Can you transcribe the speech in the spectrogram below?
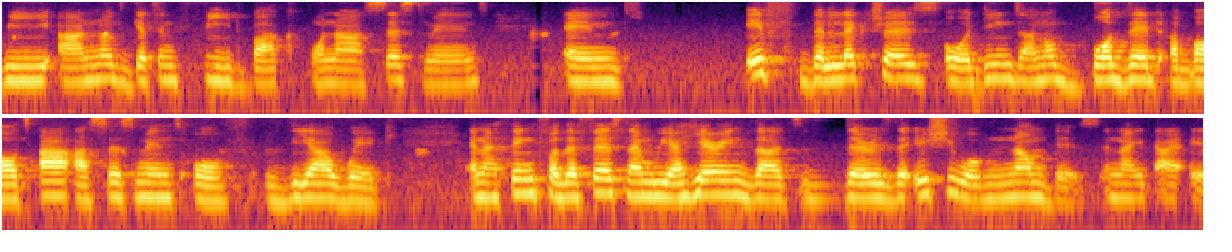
we are not getting feedback on our assessment and if the lecturers or deans are not bothered about our assessment of their work. And I think for the first time, we are hearing that there is the issue of numbers. And I, I,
